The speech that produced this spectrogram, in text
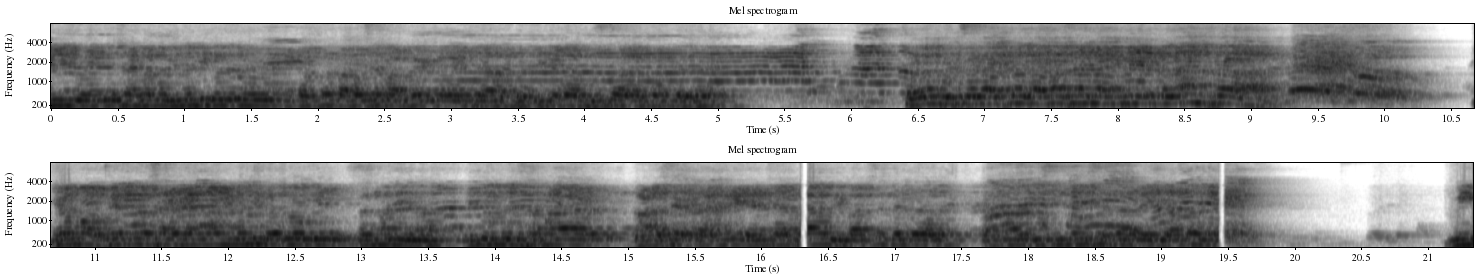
मी वैद्य साहेबांना विनंती करतो की डॉक्टर बाबासाहेब आंबेडकरांच्या प्रतिमेला पुष्प अर्पण करतात परमपूज्य डॉक्टर बाबासाहेब आंबेडकरांचा. एम आंबेडकर साहेब यांना विनंती करतो की सन्माननीय हिंदू मुस्लिम सम्राट बाळासाहेब ठाकरे यांच्या विभाग संघटना यादव मी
